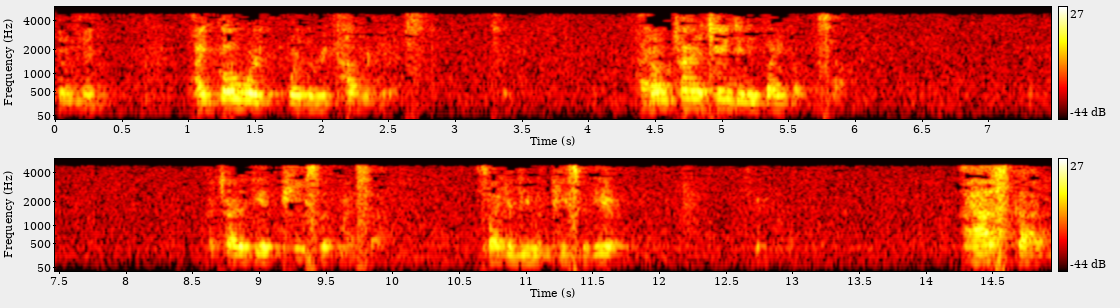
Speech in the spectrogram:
See what I'm saying? I go where, where the recovery is. I don't try to change anybody but myself. I try to be at peace with myself so I can be with peace with you. I ask God,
